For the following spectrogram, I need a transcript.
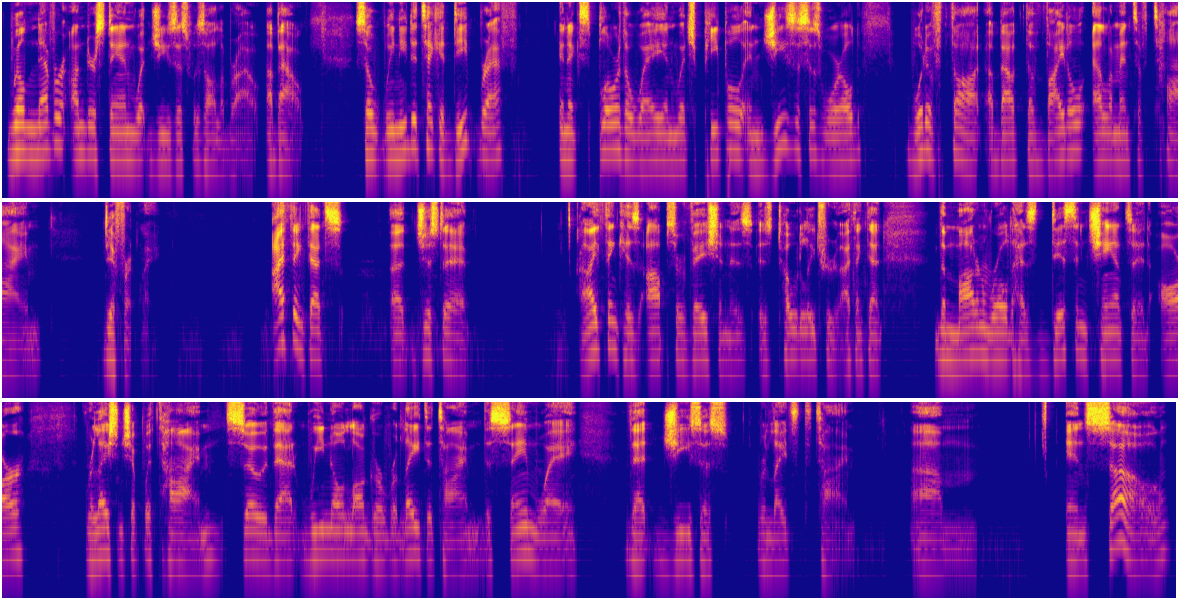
we'll never understand what Jesus was all about. So we need to take a deep breath and explore the way in which people in Jesus' world would have thought about the vital element of time differently. I think that's uh, just a I think his observation is is totally true. I think that the modern world has disenchanted our relationship with time so that we no longer relate to time the same way that Jesus relates to time. Um, and so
